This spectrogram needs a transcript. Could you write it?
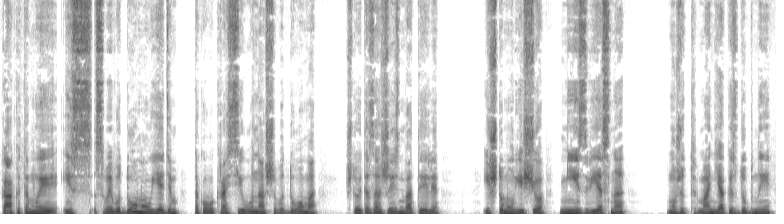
Как это мы из своего дома уедем, такого красивого нашего дома? Что это за жизнь в отеле? И что, мол, еще неизвестно? Может, маньяк из Дубны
